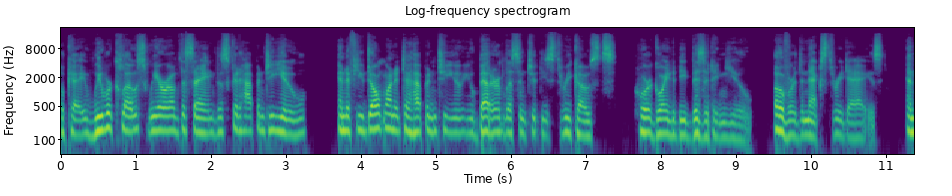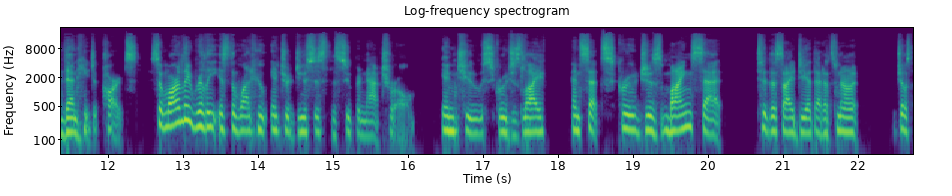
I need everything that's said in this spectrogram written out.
Okay, we were close. We are of the same. This could happen to you. And if you don't want it to happen to you, you better listen to these three ghosts who are going to be visiting you over the next three days. And then he departs. So Marley really is the one who introduces the supernatural into Scrooge's life and sets Scrooge's mindset to this idea that it's not just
